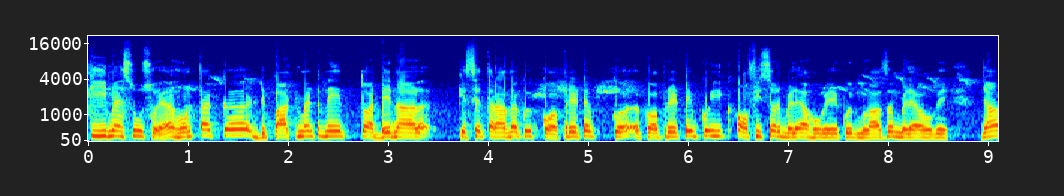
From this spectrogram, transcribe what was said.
ਕੀ ਮਹਿਸੂਸ ਹੋਇਆ? ਹੁਣ ਤੱਕ ਡਿਪਾਰਟਮੈਂਟ ਨੇ ਤੁਹਾਡੇ ਨਾਲ ਕਿਸੇ ਤਰ੍ਹਾਂ ਦਾ ਕੋਈ ਕੋਆਪਰੇਟਿਵ ਕੋਆਪਰੇਟਿਵ ਕੋਈ ਆਫੀਸਰ ਮਿਲਿਆ ਹੋਵੇ ਕੋਈ ਮੁਲਾਜ਼ਮ ਮਿਲਿਆ ਹੋਵੇ ਜਾਂ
